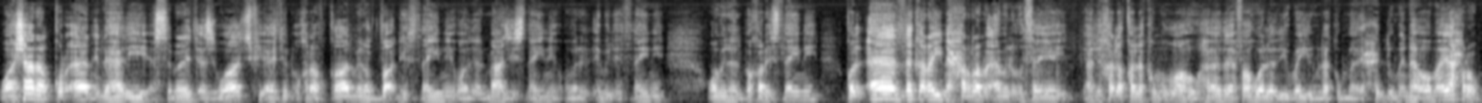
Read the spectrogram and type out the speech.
وأشار القرآن إلى هذه الثمانية أزواج في آية أخرى فقال من الضأن اثنين ومن المعز اثنين ومن الإبل اثنين ومن البقر اثنين. قل الذكرين حرم أم الأنثيين؟ يعني خلق لكم الله هذا فهو الذي يبين لكم ما يحل منها وما يحرم.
